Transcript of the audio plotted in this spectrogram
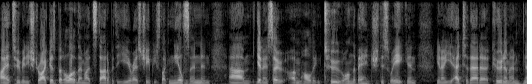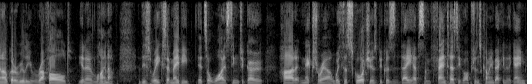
I had too many strikers, but a lot of them I'd started with the year as cheapies like Nielsen, and um, you know, so I'm holding two on the bench this week, and you know, you add to that a uh, Kuhnemann, you know, I've got a really rough old you know lineup this week, so maybe it's a wise thing to go hard at next round with the Scorchers because they have some fantastic options coming back into the game.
